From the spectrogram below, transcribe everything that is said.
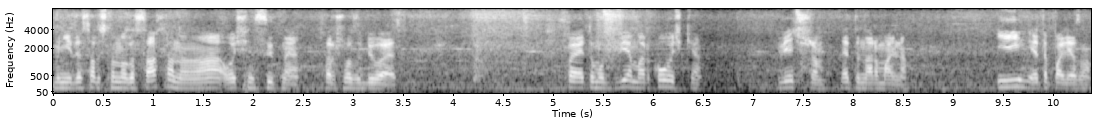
В ней достаточно много сахара, но она очень сытная, хорошо забивает. Поэтому две морковочки вечером это нормально. И это полезно.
